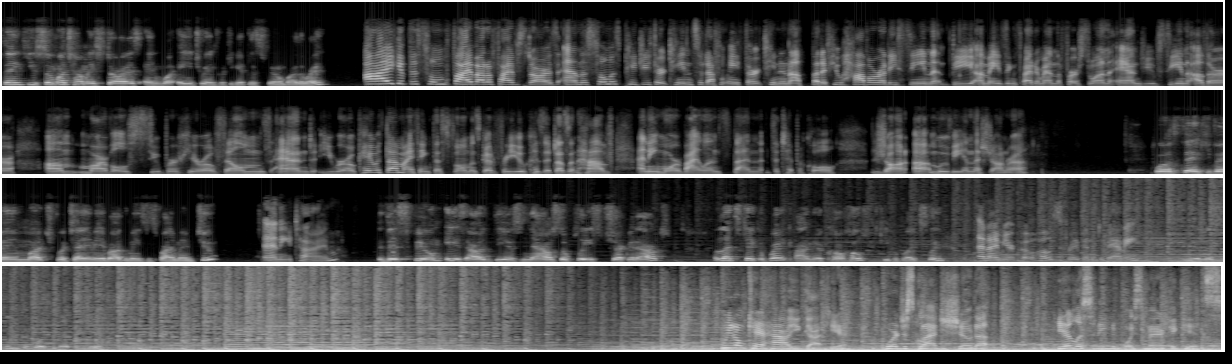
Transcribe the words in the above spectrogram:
thank you so much. How many stars and what age range would you give this film, by the way? I give this film five out of five stars, and this film is PG 13, so definitely 13 and up. But if you have already seen The Amazing Spider Man, the first one, and you've seen other um, Marvel superhero films and you were okay with them, I think this film is good for you because it doesn't have any more violence than the typical genre, uh, movie in this genre. Well, thank you very much for telling me about The Amazing Spider Man 2. Anytime. This film is out of theaters now, so please check it out. Let's take a break. I'm your co-host, Keefer Blakeslee. And I'm your co-host, Raven Devanney. And you're listening to Voice America Kids. We don't care how you got here. We're just glad you showed up. You're listening to Voice America Kids.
